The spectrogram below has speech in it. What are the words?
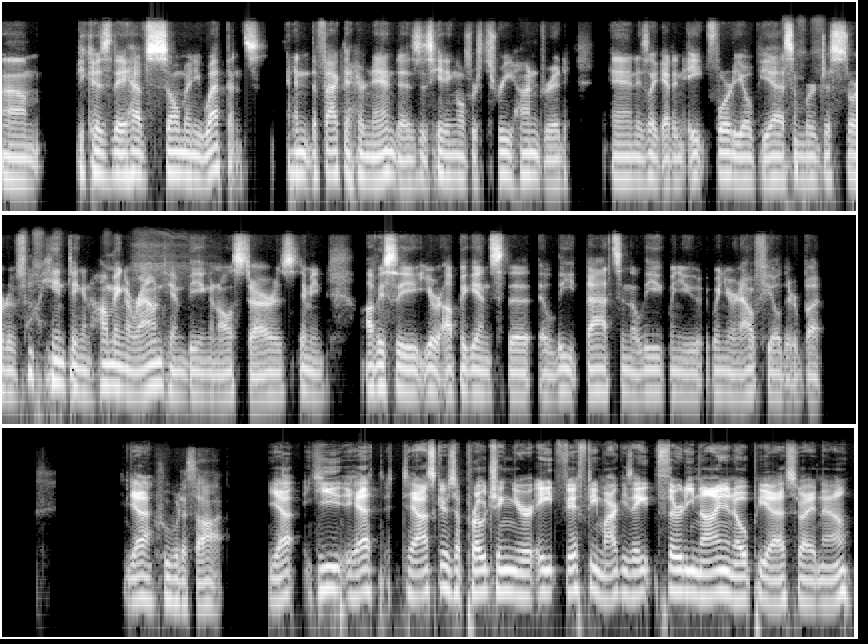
um, because they have so many weapons. And the fact that Hernandez is hitting over 300 and is like at an 840 OPS, and we're just sort of hinting and humming around him being an all star is, I mean, obviously you're up against the elite bats in the league when you when you're an outfielder, but Yeah, who would have thought? yeah, he yeah. Teoscar's approaching your 850 mark. He's 839 in OPS right now.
